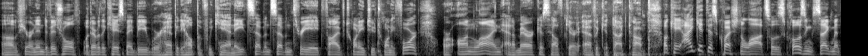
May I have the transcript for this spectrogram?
Um, if you're an individual, whatever the case may be, we're happy to help if we can. 877 385 2224 or online at americashealthcareadvocate.com. Okay, I get this question a lot. So, this closing segment,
